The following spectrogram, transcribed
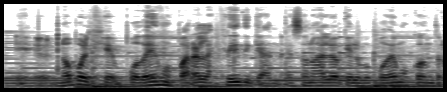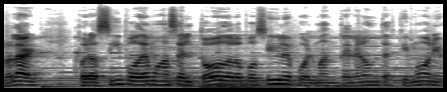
Eh, no porque podemos parar las críticas, eso no es algo que lo podemos controlar, pero sí podemos hacer todo lo posible por mantener un testimonio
